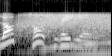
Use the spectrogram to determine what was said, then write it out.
Blog Talk Radio.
